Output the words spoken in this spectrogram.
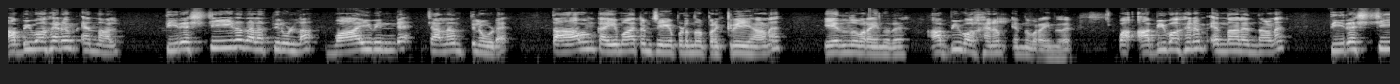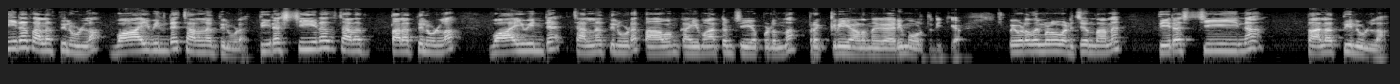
അഭിവഹനം എന്നാൽ തിരശ്ചീന തലത്തിലുള്ള വായുവിന്റെ ചലനത്തിലൂടെ താപം കൈമാറ്റം ചെയ്യപ്പെടുന്ന പ്രക്രിയയാണ് ഏതെന്ന് പറയുന്നത്? അഭിവഹനം എന്ന് പറയുന്നത്. അപ്പൊ അഭിവഹനം എന്നാൽ എന്താണ്? തിരശ്ചീന തലത്തിലുള്ള വായുവിന്റെ ചലനത്തിലൂടെ തിരശ്ചീന ചല തലത്തിലുള്ള വായുവിന്റെ ചലനത്തിലൂടെ താപം കൈമാറ്റം ചെയ്യപ്പെടുന്ന പ്രക്രിയയാണെന്ന കാര്യം ഓർത്തിരിക്കുക. അപ്പൊ ഇവിടെ നമ്മൾ പഠിച്ചത് എന്താണ് തിരശ്ചീന തലത്തിലുള്ള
